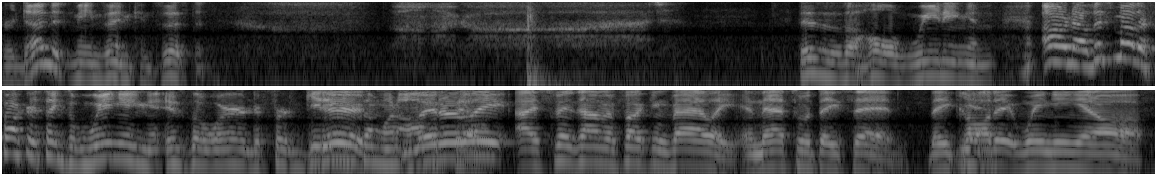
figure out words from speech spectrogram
Redundant means inconsistent. This is the whole weaning and oh no, this motherfucker thinks winging is the word for getting Dude, someone off. literally, of. I spent time in fucking Valley, and that's what they said. They called Yeah. it winging it off.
